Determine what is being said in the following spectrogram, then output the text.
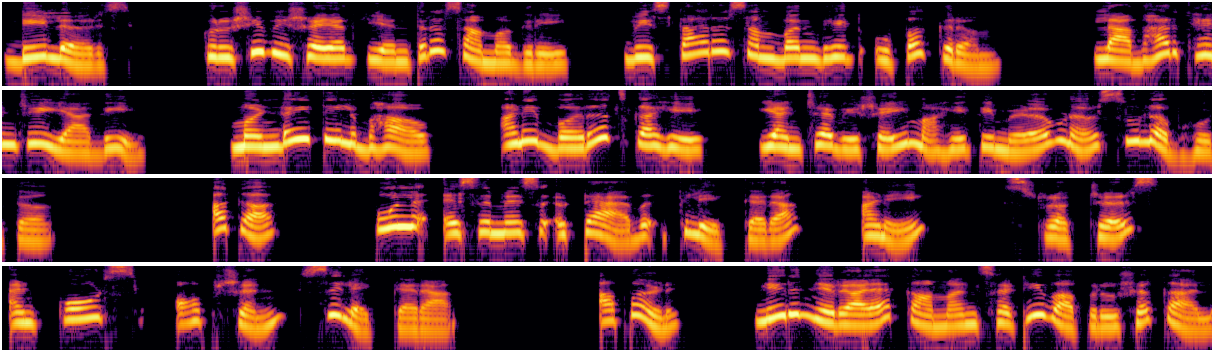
dealers कृषीविषयक यंत्रसामग्री विस्तार संबंधित उपक्रम लाभार्थ्यांची यादी मंडईतील भाव आणि बरंच काही यांच्याविषयी माहिती मिळवणं सुलभ होतं. आता pull S M S tab click करा आणि structures and course option select करा. आपण निरनिराळ्या कामांसाठी वापरू शकाल.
